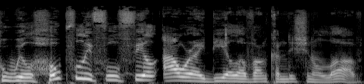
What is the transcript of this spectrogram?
who will hopefully fulfill our ideal of unconditional love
